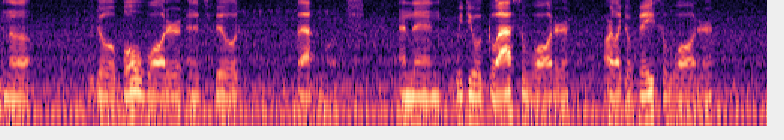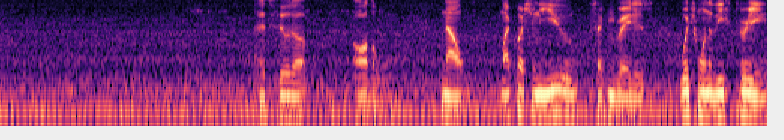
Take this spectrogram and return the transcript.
and uh, we go a bowl of water and it's filled that much, and then we do a glass of water or like a vase of water. And it's filled up all the way. Now, my question to you, second grade, is which one of these three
